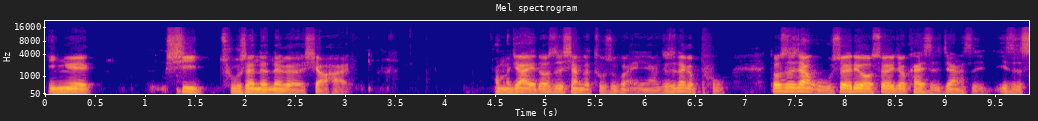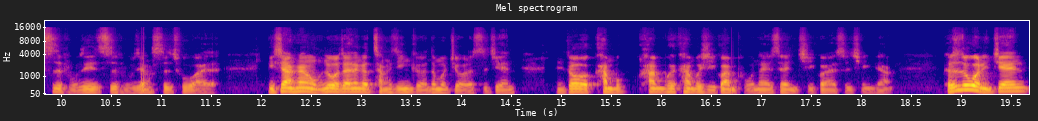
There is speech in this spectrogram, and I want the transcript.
音乐系出身的那个小孩，我们家也都是像个图书馆一样，就是那个谱。都是这样，五岁六岁就开始这样子，一直试谱，一直试谱，这样试出来的。你想想看，我们如果在那个藏经阁那么久的时间，你都看不看不会看不习惯谱，那也是很奇怪的事情。这样，可是如果你今天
